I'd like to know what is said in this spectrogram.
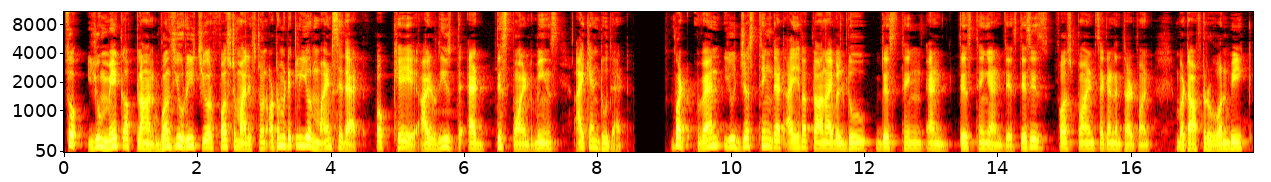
So you make a plan. Once you reach your first milestone automatically your mind say that okay i reached at this point means i can do that but when you just think that i have a plan i will do this thing and this thing and this. This is first point second and third point. But after one week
